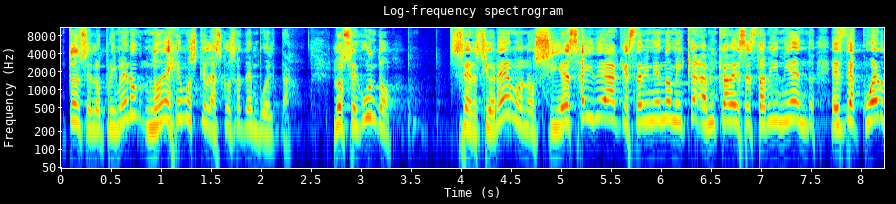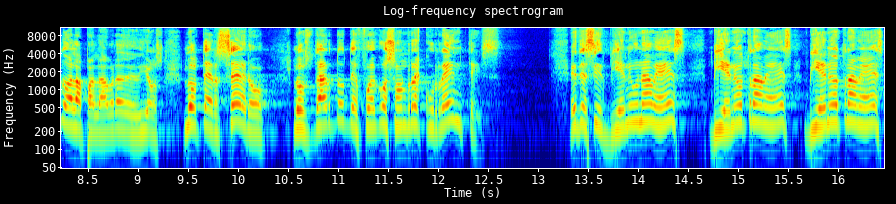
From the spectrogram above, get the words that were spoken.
Entonces, lo primero, no dejemos que las cosas den vuelta. Lo segundo, cerciorémonos si esa idea que está viniendo a mi, a mi, cabeza está viniendo, es de acuerdo a la palabra de Dios. Lo tercero, los dardos de fuego son recurrentes. Es decir, viene una vez, viene otra vez, viene otra vez,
